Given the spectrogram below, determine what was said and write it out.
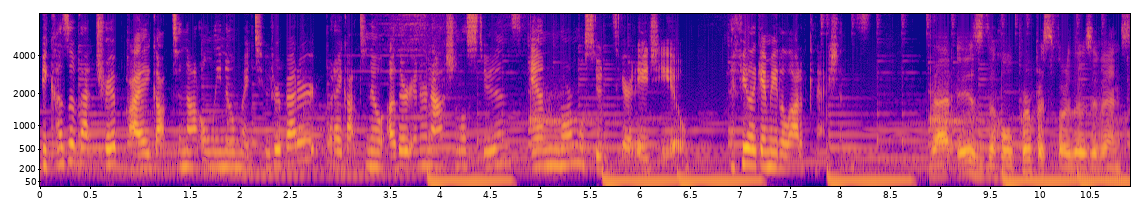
because of that trip, I got to not only know my tutor better, but I got to know other international students and normal students here at AGU. I feel like I made a lot of connections. That is the whole purpose for those events.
